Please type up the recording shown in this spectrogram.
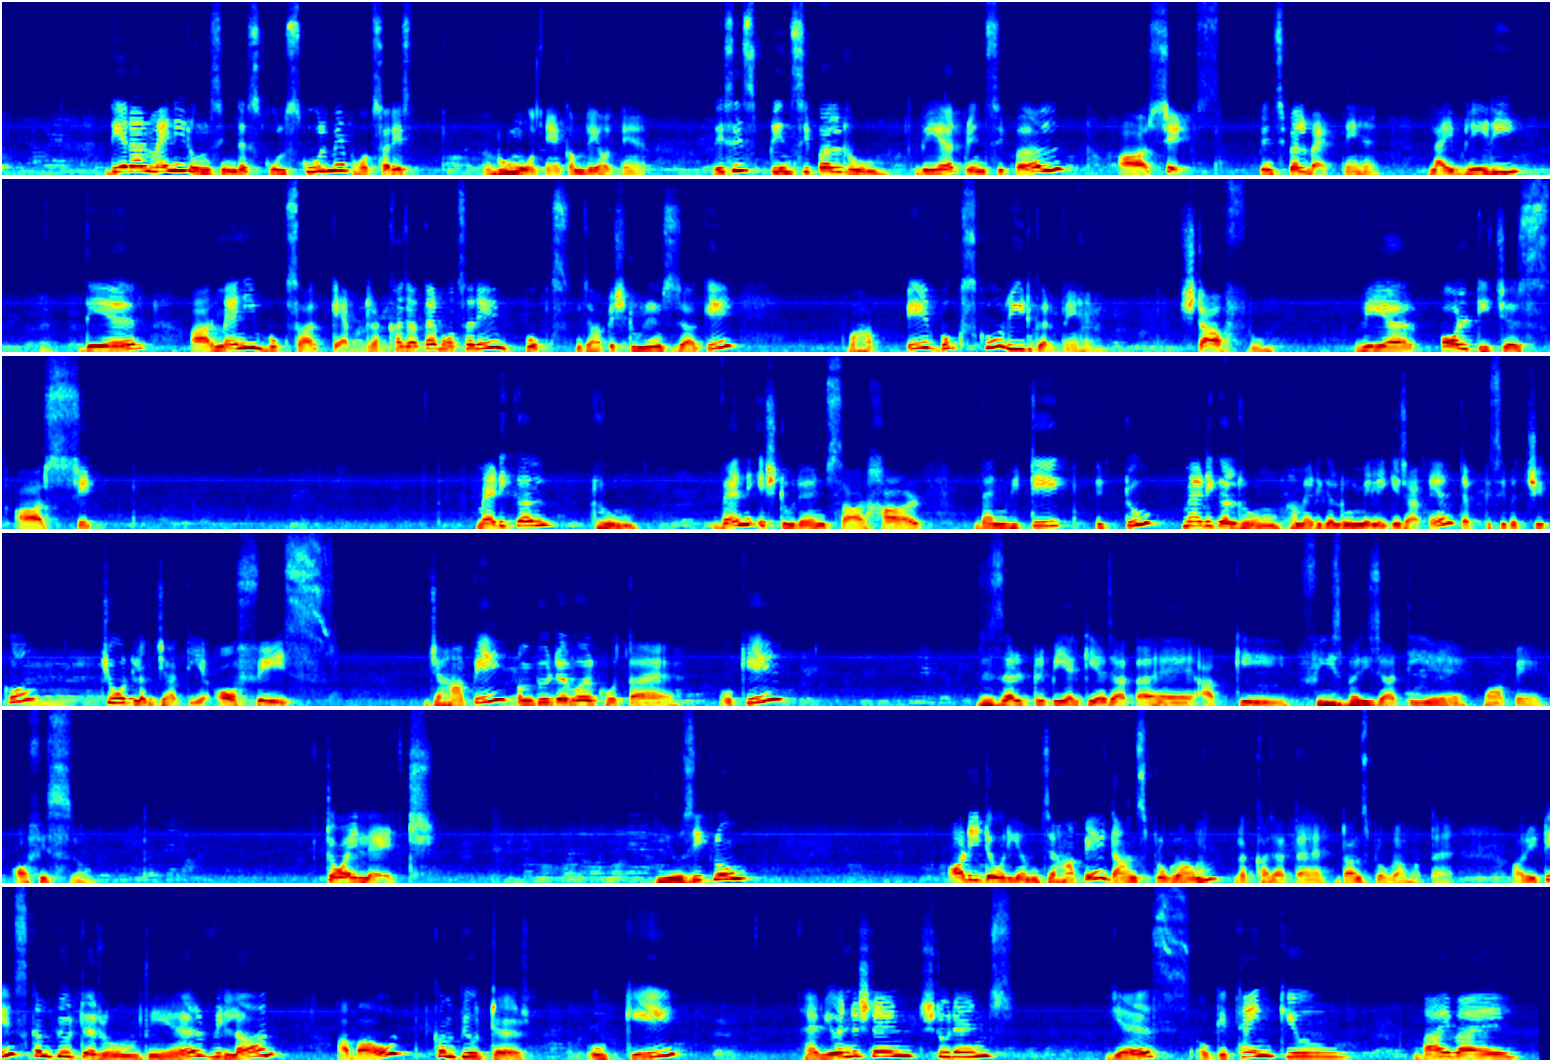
there are many rooms in the school school में बहुत सारे रूम होते हैं, कमरे होते हैं। This is principal room where principal और सिट्स प्रिंसिपल बैठते हैं। Library there are many books are kept रखा जाता है बहुत सारे बुक्स जहाँ पे स्टूडेंट्स जाके वहाँ पे बुक्स को रीड करते हैं। Staff room where all teachers are sit medical room when students are hurt then we take it to medical room हम मेडिकल रूम में लेके जाते हैं जब किसी बच्चे को चोट लग जाती है ऑफ़िस जहाँ पे कंप्यूटर वर्क होता है ओके रिज़ल्ट प्रिपेयर किया जाता है, आपकी फ़ीस भरी जाती है वहाँ पे office room toilet music room, auditorium, जहाँ पे डांस प्रोग्राम रखा जाता है, डांस प्रोग्राम होता है। और it is computer room where we learn about computer okay have you understand students yes okay thank you bye bye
